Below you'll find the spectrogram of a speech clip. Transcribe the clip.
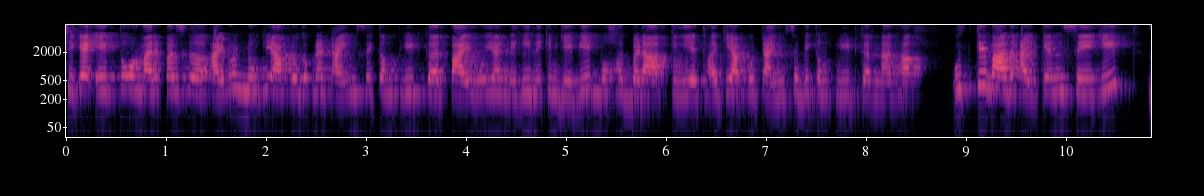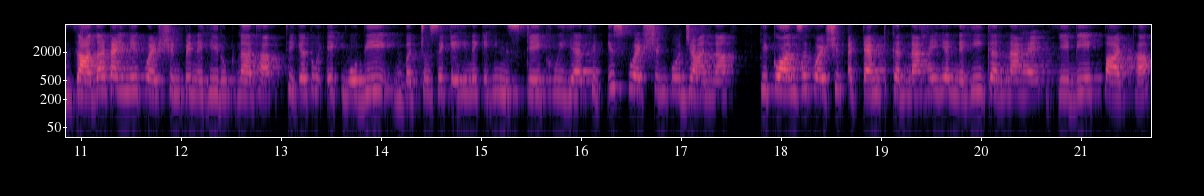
ठीक है, एक तो हमारे पास आई डोंट नो कि आप लोग अपना टाइम से कंप्लीट कर पाए हो या नहीं, लेकिन ये भी एक बहुत बड़ा आपके लिए था कि आपको टाइम से भी कंप्लीट करना था। उसके बाद आई कैन से कि ज़्यादा टाइम एक क्वेश्चन पे नहीं रुकना था, ठीक है तो एक वो भी बच्चों से कहीं ना कहीं मिस्टेक हुई है। फिर इस क्वेश्चन को जानना कि कौन सा क्वेश्चन अटेम्प्ट करना है या नहीं करना है, ये भी एक पार्ट था।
